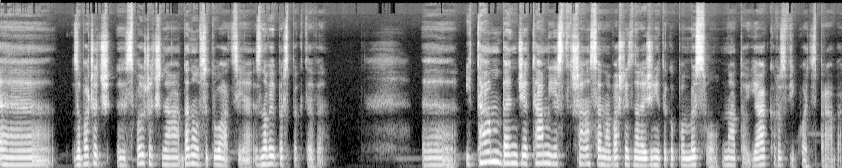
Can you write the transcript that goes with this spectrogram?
e, zobaczyć, y, spojrzeć na daną sytuację z nowej perspektywy. E, I tam będzie, tam jest szansa na właśnie znalezienie tego pomysłu na to, jak rozwikłać sprawę.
